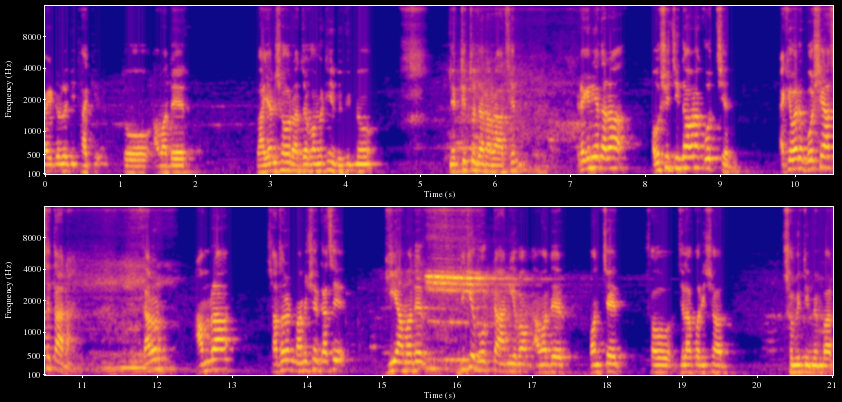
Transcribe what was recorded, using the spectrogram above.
আইডিওলজি থাকে, তো আমাদের ভাইজান সহ রাজ্য কমিটির বিভিন্ন নেতৃত্ব যারা আছেন, এটাকে নিয়ে তারা অবশ্যই চিন্তাভাবনা করছেন। একেবারে বসে আছে তা না। কারণ আমরা সাধারণ মানুষের কাছে গিয়ে আমাদের দিকে ভোটটা আনি এবং আমাদের পঞ্চায়েত সহ জেলা পরিষদ সমিতি মেম্বার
